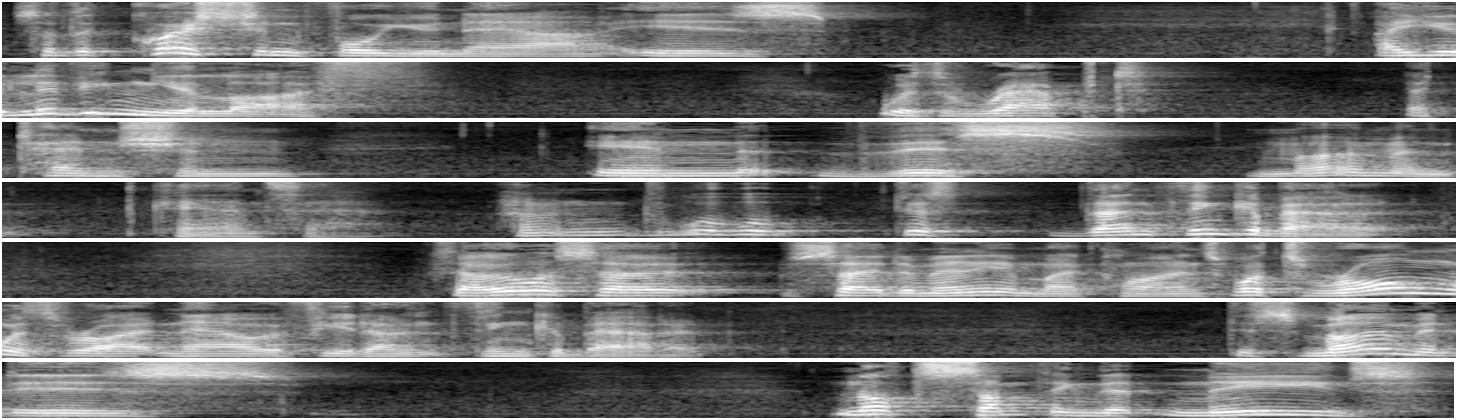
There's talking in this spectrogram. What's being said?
So the question for you now is are you living your life with rapt attention in this moment, Cancer? I mean, well, just don't think about it. So I also say to many of my clients, what's wrong with right now if you don't think about it? This moment is not something that needs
